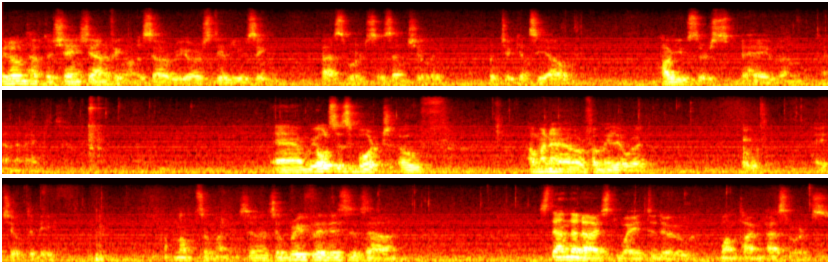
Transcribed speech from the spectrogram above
you don't have to change anything on the server, you're still using passwords essentially, but you can see how, how users behave and, and act. And we also support OATH. How many are familiar with OATH, HOTP? Not so many. So, so briefly, this is a standardized way to do one-time passwords.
